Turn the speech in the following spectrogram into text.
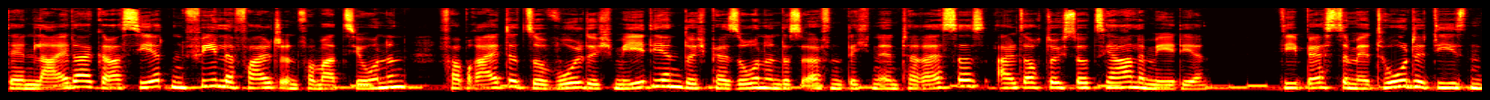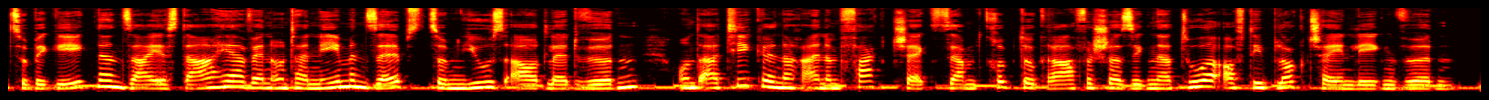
Denn leider grassierten viele Falschinformationen, verbreitet sowohl durch Medien, durch Personen des öffentlichen Interesses als auch durch soziale Medien. Die beste Methode, diesen zu begegnen, sei es daher, wenn Unternehmen selbst zum News-Outlet würden und Artikel nach einem Fact-Check samt kryptografischer Signatur auf die Blockchain legen würden.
